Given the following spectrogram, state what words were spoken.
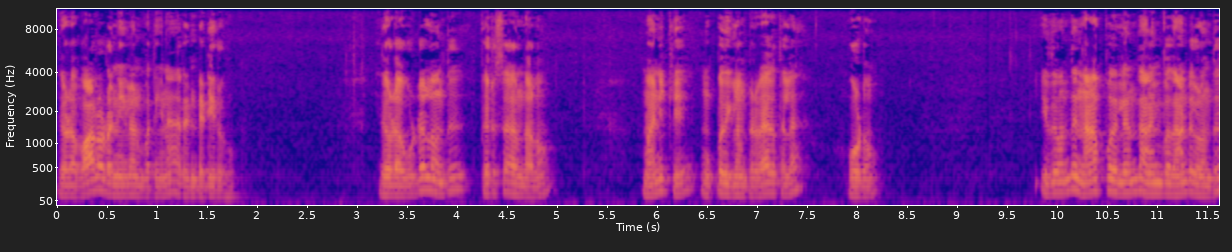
இதோட வாலோட நீளம்னு பார்த்தீங்கன்னா ரெண்டு அடி இருக்கும். இதோட உடல் வந்து பெருசாக இருந்தாலும் மணிக்கு முப்பது கிலோமீட்டர் வேகத்தில் ஓடும். இது வந்து நாற்பதுலேருந்து ஐம்பது ஆண்டுகள் வந்து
